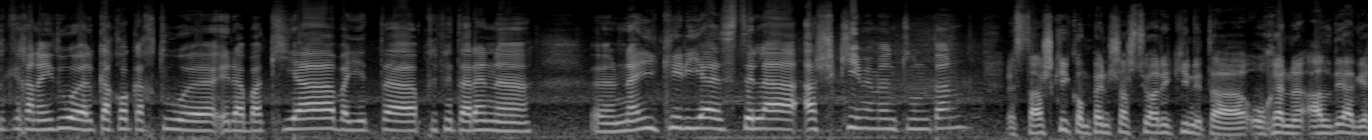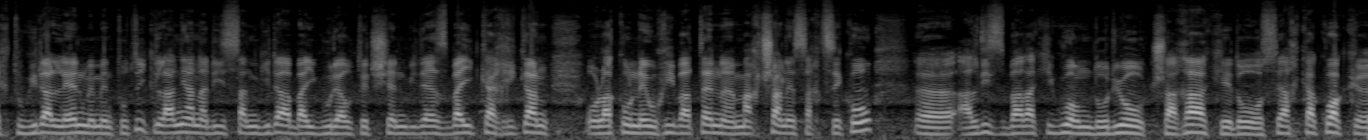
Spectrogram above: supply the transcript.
Horrek nahi du elkarkoak hartu uh, erabakia, bai eta prefetaren uh, nahikeria ez dela aski mementuntan? Ez da aski kompensazioarekin eta horren aldea gertu gira lehen mementutik, lanian ari izan gira bai gure autetxien bidez, bai karrikan olako neurri baten martxan ezartzeko, uh, aldiz badakigu ondorio txarrak edo zeharkakoak uh,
